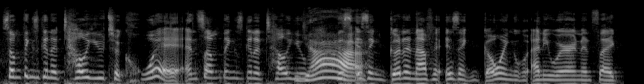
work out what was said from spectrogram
something's gonna tell you to quit, and something's gonna tell you Yeah. this isn't good enough, it isn't going anywhere. And it's like,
